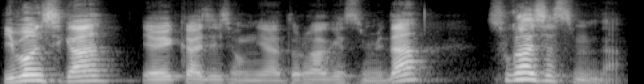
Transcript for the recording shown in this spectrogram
이번 시간 여기까지 정리하도록 하겠습니다. 수고하셨습니다.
